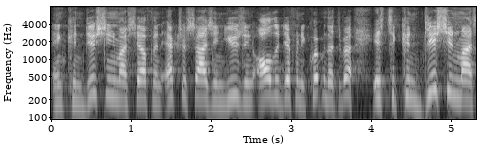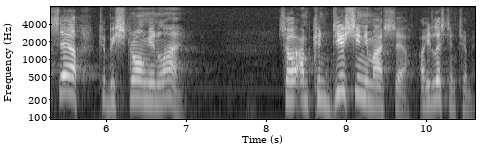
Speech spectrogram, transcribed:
and conditioning myself and exercising using all the different equipment that's available is to condition myself to be strong in life. So I'm conditioning myself. Are you listening to me?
